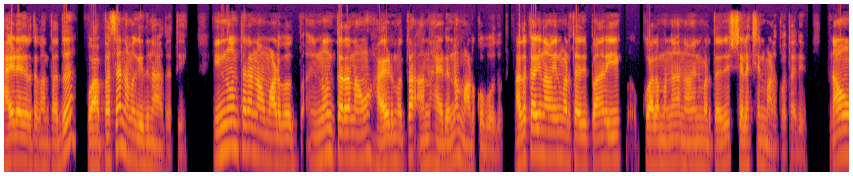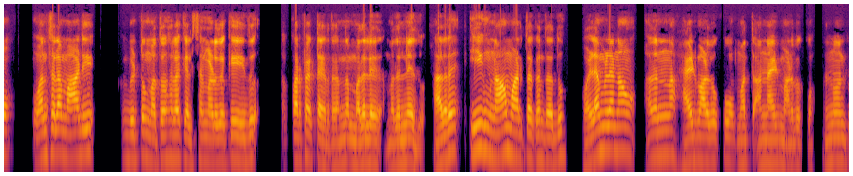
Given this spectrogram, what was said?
ಹೈಡ್ ಆಗಿರ್ತಕ್ಕಂಥದ್ದು ವಾಪಸ್ ನಮಗೆ ಇದನ್ನ ಆಗ್ತತಿ ಇನ್ನೊಂದ್ ತರ ನಾವು ಮಾಡ್ಬೋದು ಇನ್ನೊಂದ್ ತರ ನಾವು ಹೈಡ್ ಮತ್ತು ಅನ್ಹೈಡ್ ಅನ್ನ ಮಾಡ್ಕೋಬಹುದು ಅದಕ್ಕಾಗಿ ನಾವ್ ಏನ್ ಮಾಡ್ತಾ ಇದೀವಿ ಅಂದ್ರೆ ಈ ಕಾಲಮ್ ಅನ್ನ ನಾವೇನ್ ಮಾಡ್ತಾ ಇದೀವಿ? ಸೆಲೆಕ್ಷನ್ ಮಾಡ್ಕೋತಾ ಇದೀವಿ. ನಾವು ಒಂದ್ಸಲ ಮಾಡಿ ಬಿಟ್ಟು ಮತ್ತೊಂದ್ಸಲ ಕೆಲಸ ಮಾಡೋದಕ್ಕೆ ಇದು ಪರ್ಫೆಕ್ಟ್ ಆಗಿರ್ತಕ್ಕಂಥ ಮೊದಲೇ, ಮೊದಲನೇದು. ಆದ್ರೆ ಈಗ ನಾವು ಮಾಡ್ತಕ್ಕಂಥದ್ದು ಒಳ್ಳೆ ನಾವು ಅದನ್ನ ಹೈಡ್ ಮಾಡಬೇಕು ಮತ್ತು ಅನ್ಹೈಡ್ ಮಾಡ್ಬೇಕು ಅನ್ನುವಂತ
